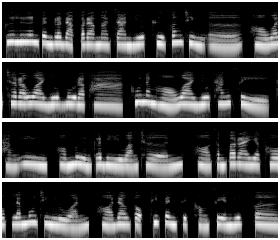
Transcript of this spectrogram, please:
เพื่อเลื่อนเป็นระดับปรมาจารย์ยุทธคือเฟิ่งชิงเอ๋อ หอวัชรวายุบูรพา ผู้นำหอวายุทั้งสี่ ถังอิง หอหมื่นกระบี่หวังเฉิน หอสัมปรายภพและมู่ชิงหลวน หอดาวตกที่เป็นสิทธิ์ของเซียนยุทธเฟิง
